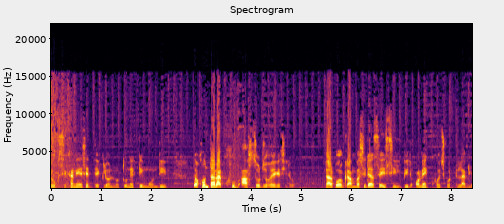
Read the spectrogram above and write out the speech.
লোক সেখানে এসে দেখল নতুন একটি মন্দির, তখন তারা খুব আশ্চর্য হয়ে গেছিল। তারপর গ্রামবাসীরা সেই শিল্পীর অনেক খোঁজ করতে লাগল,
